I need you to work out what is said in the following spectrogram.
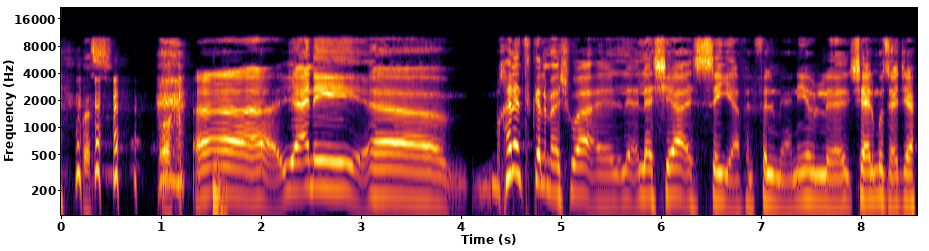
بس. آه يعني آه خلينا نتكلم عن شوي الأشياء السيئة في الفيلم يعني والاشياء المزعجة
